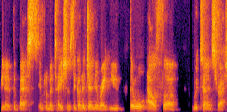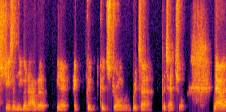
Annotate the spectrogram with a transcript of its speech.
you know the best implementations. They're going to generate you. They're all alpha return strategies, and you're going to have a you know a good good strong return potential. Now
